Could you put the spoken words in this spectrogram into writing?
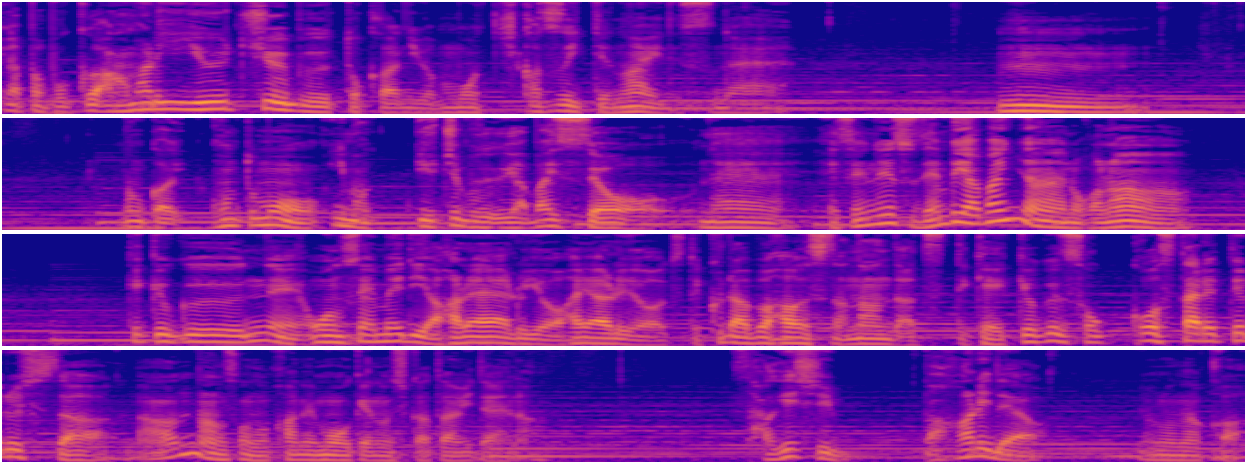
やっぱ僕あまり YouTube とかにはもう近づいてないですねうん。なんかほんともう今 YouTube やばいっすよ。ね。SNS 全部やばいんじゃないのかな。結局ね音声メディア流行るよ流行るよつってクラブハウスだなんだっつって結局速攻廃れてるしさ。なんなんその金儲けの仕方みたいな。詐欺師ばかりだよ。世の中本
